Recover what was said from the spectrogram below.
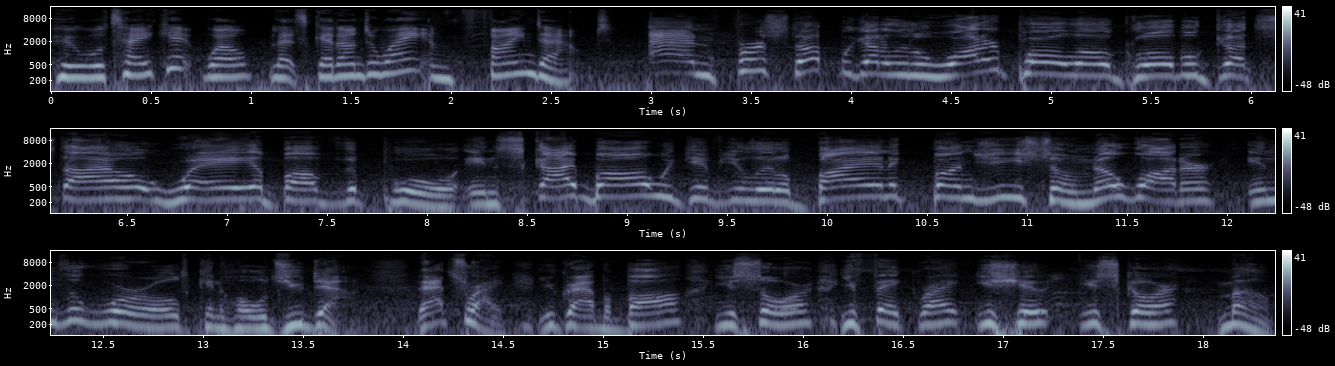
Who will take it? Well, let's get underway and find out. And first up, we got a little water polo global gut style way above the pool. In Skyball, we give you a little bionic bungee so no water in the world can hold you down. That's right. You grab a ball, you soar, you fake right, you shoot, you score. Mo.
